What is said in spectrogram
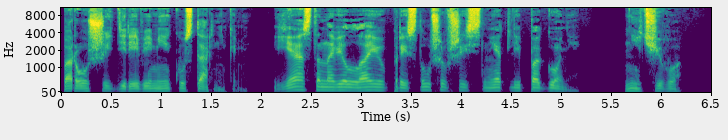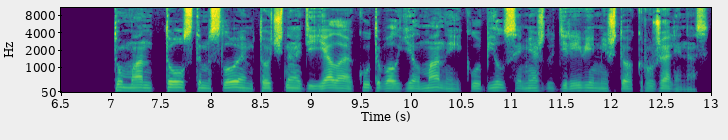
поросшие деревьями и кустарниками. Я остановил Лаю, прислушавшись, нет ли погони. Ничего. Туман толстым слоем, точно одеяло, окутывал Елмана и клубился между деревьями, что окружали нас.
